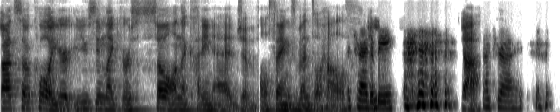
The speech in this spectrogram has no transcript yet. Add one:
That's so cool. You're you seem like you're so on the cutting edge of all things mental health. I try to be. yeah. I try.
